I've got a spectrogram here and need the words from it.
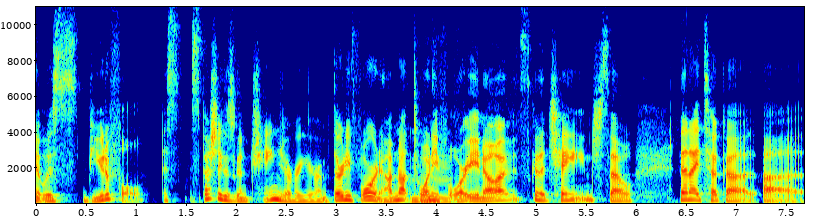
it was beautiful, especially because it's going to change every year. I'm 34 now. I'm not mm-hmm. 24, you know, it's going to change. So then I took a, a,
